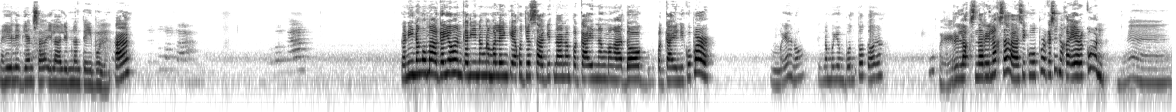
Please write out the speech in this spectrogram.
Mahilig yan sa ilalim ng table. Ah? Kaninang umaga yon, kaninang namalengke ako dyan sa gitna ng pagkain ng mga dog, pagkain ni Cooper. Hmm, ayan, oh. Tignan mo yung buntot, oh. Cooper? Relax na relax ha, si Cooper kasi naka-aircon. Hmm.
